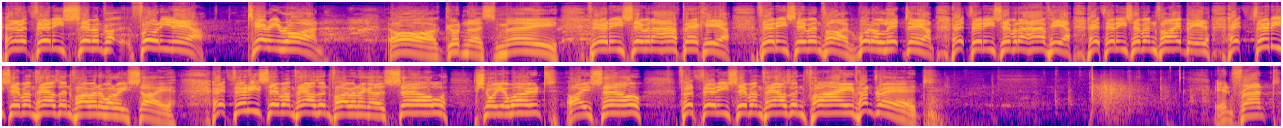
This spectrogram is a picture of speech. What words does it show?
And at 37, 40 now. Terry Ryan. Oh, goodness me. 37 and a half back here. 37.5. What a letdown. At 37 and a half here. At 37.5 bid. At 37,500. What do we say? At 37,500. I'm going to sell. Sure you won't. I sell for 37,500. In front,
